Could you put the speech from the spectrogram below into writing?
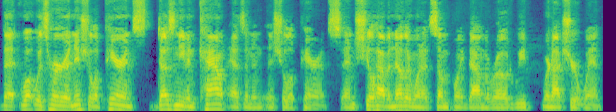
that what was her initial appearance doesn't even count as an initial appearance, and she'll have another one at some point down the road. We we're not sure when.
